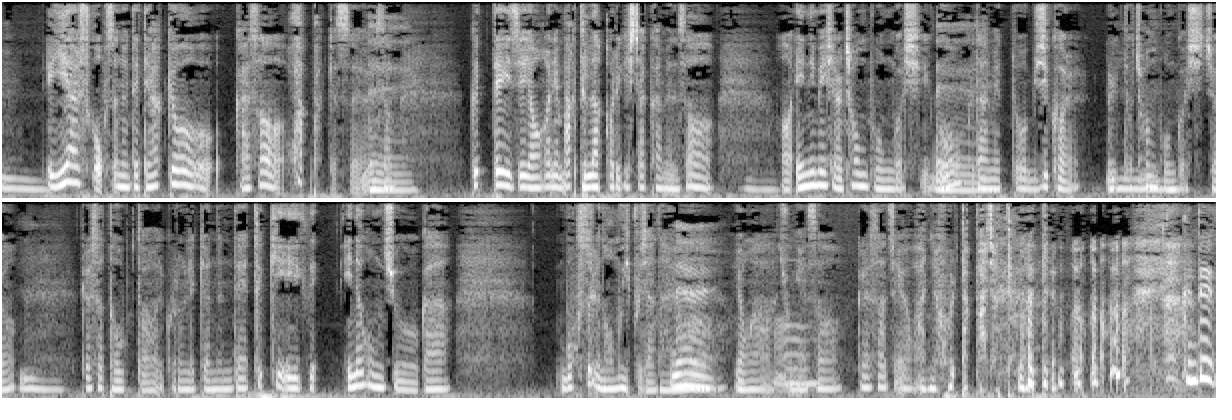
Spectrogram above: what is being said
음. 이해할 수가 없었는데 대학교 가서 확 바뀌었어요. 그래서 네. 그때 이제 영화관이 막 들락거리기 시작하면서 음. 어, 애니메이션을 처음 본 것이고 네. 그다음에 또 뮤지컬을 또 음. 처음 본 것이죠. 음. 그래서 더욱더 그걸 느꼈는데 특히 이 그- 인어공주가 목소리가 너무 이쁘잖아요. 네. 영화 어. 중에서. 그래서 제가 완전 홀딱 빠졌던 것 같아요. 근데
